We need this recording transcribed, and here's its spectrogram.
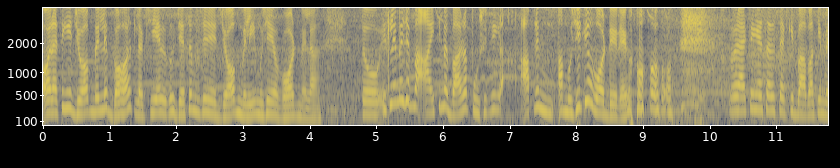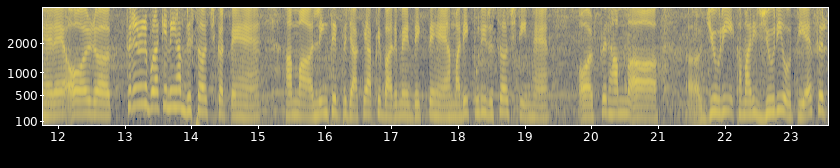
और आई थिंक ये जॉब मिलने बहुत लकी है बिकॉज़ जैसे मुझे ये जॉब मिली, मुझे अवार्ड मिला। तो इसलिए मैं जब आई थी, मैं बार बार पूछ रही थी, आपने, आप मुझे क्यों अवार्ड दे रहे हो? पर आई थिंक ऐसा सर कि बाबा की मेहर है और फिर इन्होंने बोला कि नहीं, हम रिसर्च करते हैं। हम लिंकड पे जाके आपके बारे में देखते हैं। हमारी एक पूरी रिसर्च टीम है और फिर हम ज्यूरी हमारी ज्यूरी होती है। फिर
